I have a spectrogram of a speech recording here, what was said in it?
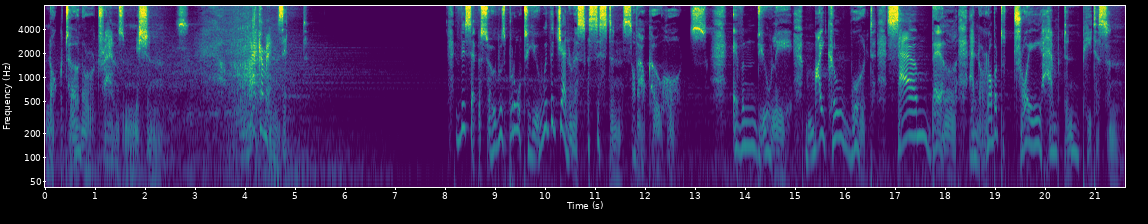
Nocturnal Transmissions recommends it. This episode was brought to you with the generous assistance of our cohorts. Evan Dooley, Michael Wood, Sam Bell, and Robert Troy Hampton Peterson.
